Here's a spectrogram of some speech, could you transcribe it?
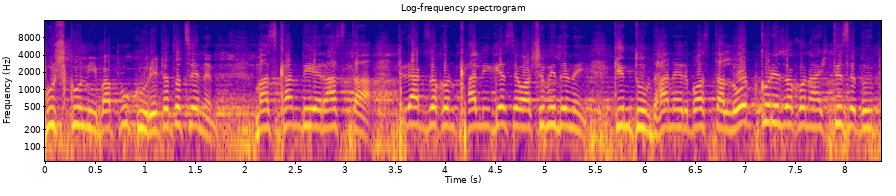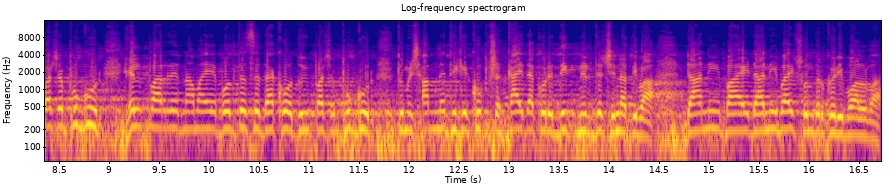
পুষ্কুনি বা পুকুর, এটা তো চেনেন। মাঝখান দিয়ে রাস্তা, ট্রাক যখন খালি গেছে, অসুবিধে নেই। কিন্তু ধানের বস্তা লোড করে যখন আসতেছে, দুই পাশে পুকুর হেল্পারে নামায়ে বলতেছে, দেখো, দুই পাশে পুকুর, তুমি সামনে থেকে খুব কায়দা করে দিক নির্দেশনা দিবা। ডানি বাই ডানি বাই, সুন্দর করে বলবা।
